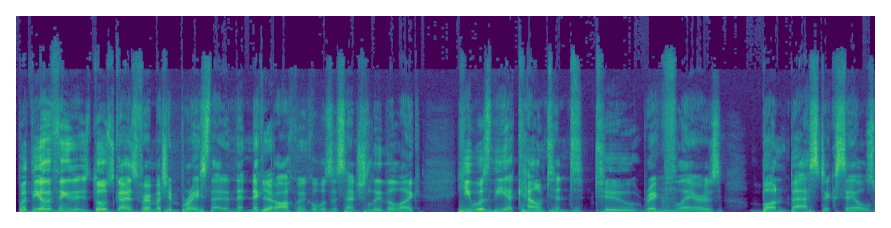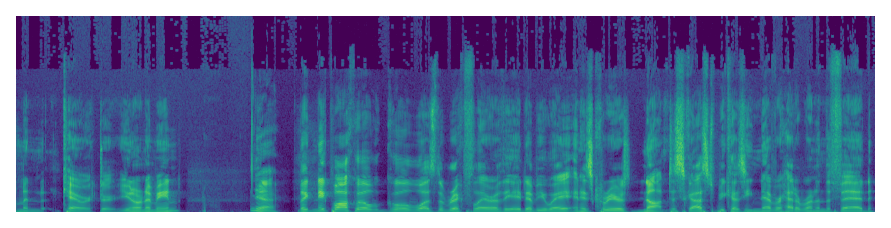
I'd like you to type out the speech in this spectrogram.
but the other thing is those guys very much embraced that, and that Nick Yeah. Bockwinkel was essentially the like he was the accountant to Ric Mhm. Flair's bombastic salesman character. You know what I mean? yeah Like Nick Bockwinkel was the Ric Flair of the AWA, and his career is not discussed because he never had a run in the Fed,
